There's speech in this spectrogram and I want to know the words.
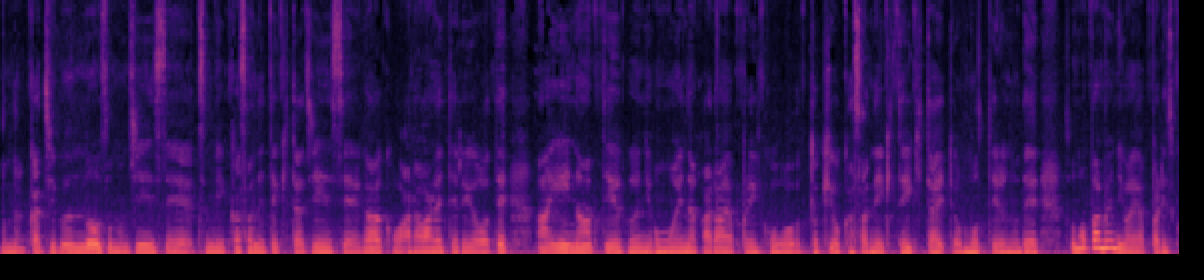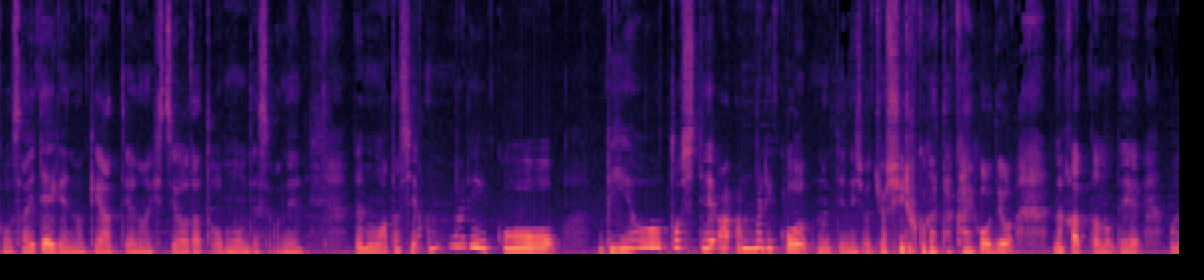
なんか自分のその人生積み重ねてきた人生がこう現れてるようであいいなっていうふうに思いながらやっぱりこう時を重ねていきたいと思っているのでそのためにはやっぱりこう最低限のケアっていうのは必要だと思うんですよね。でも私あんまりこう美容としてああんまりこう何て言うんでしょう女子力が高い方では なかったので、まあ、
